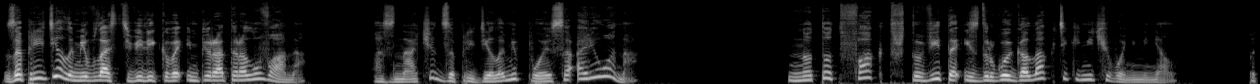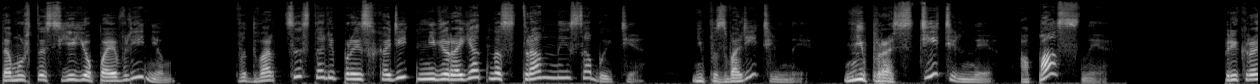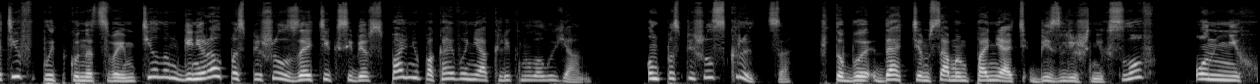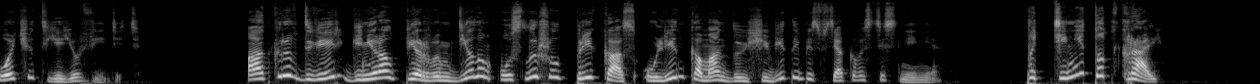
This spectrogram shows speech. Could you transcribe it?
за пределами власти великого императора Лувана, а значит, за пределами пояса Ориона. Но тот факт, что Вита из другой галактики ничего не менял, потому что с ее появлением во дворце стали происходить невероятно странные события. Непозволительные, непростительные, опасные. Прекратив пытку над своим телом, генерал поспешил зайти к себе в спальню, пока его не окликнула Луян. Он поспешил скрыться, чтобы дать тем самым понять без лишних слов, он не хочет ее видеть. А открыв дверь, генерал первым делом услышал приказ Улин, командующий Витой без всякого стеснения. «Подтяни тот край!»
